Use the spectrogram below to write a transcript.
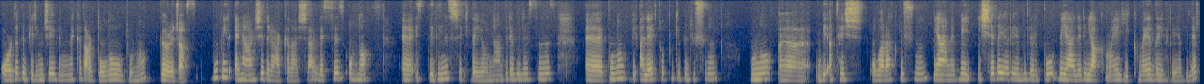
Orada da birinci evinin ne kadar dolu olduğunu göreceğiz. Bu bir enerjidir arkadaşlar ve siz onu e, istediğiniz şekilde yönlendirebilirsiniz. E, bunu bir alev topu gibi düşünün. Bunu e, bir ateş olarak düşünün. Yani bir işe de yarayabilir bu. Bir yerleri yakmaya, yıkmaya da yarayabilir.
